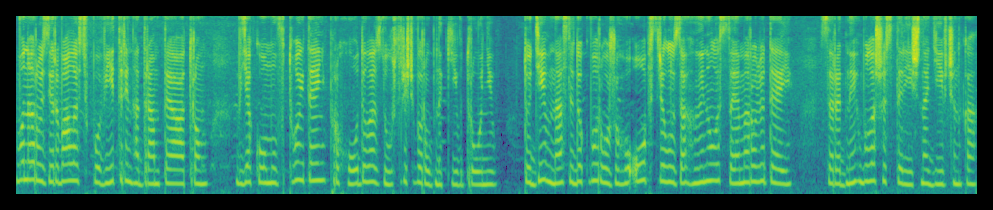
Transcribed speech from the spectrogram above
Вона розірвалась в повітрі над драмтеатром, в якому в той день проходила зустріч виробників дронів. Тоді, внаслідок ворожого обстрілу, загинули семеро людей. Серед них була шестирічна дівчинка.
